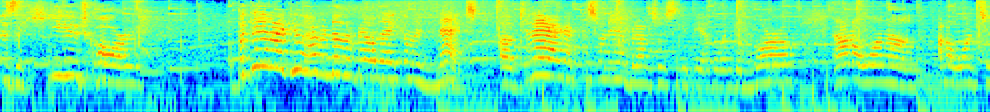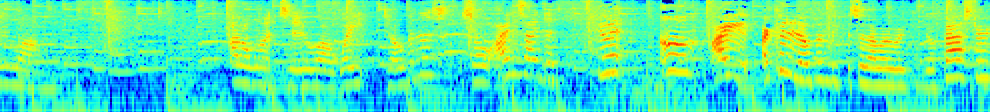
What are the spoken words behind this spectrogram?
This is a huge card. But then I do have another mail day coming next. Um, today I got this one in, but I'm supposed to get the other one tomorrow. And I don't want to, I don't want to, um, I don't want to uh, wait to open this. So I decided to do it. Um, I, I couldn't open so that way we could go faster.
